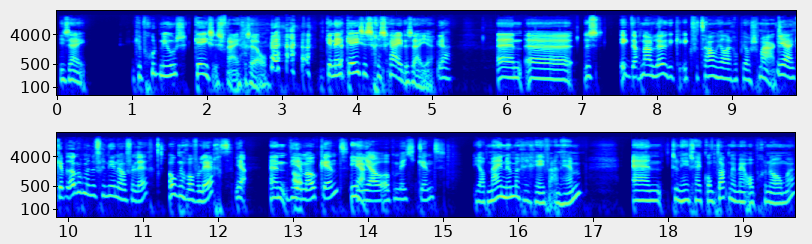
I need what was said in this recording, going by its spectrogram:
Je zei, ik heb goed nieuws. Kees is vrijgezel. nee, Kees is gescheiden, zei je. Ja. En eh, dus ik dacht, nou leuk, ik, ik vertrouw heel erg op jouw smaak. Ja, ik heb het ook nog met een vriendin overlegd. Ook nog overlegd. Ja. En Die oh, hem ook kent. Ja. En jou ook een beetje kent. je had mijn nummer gegeven aan hem. En toen heeft hij contact met mij opgenomen.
